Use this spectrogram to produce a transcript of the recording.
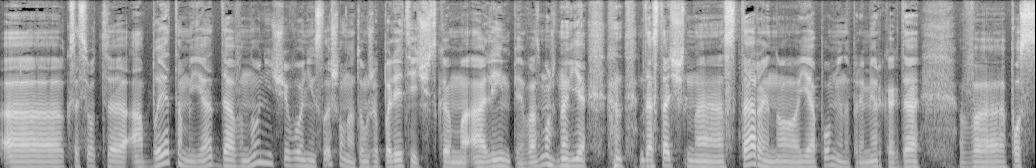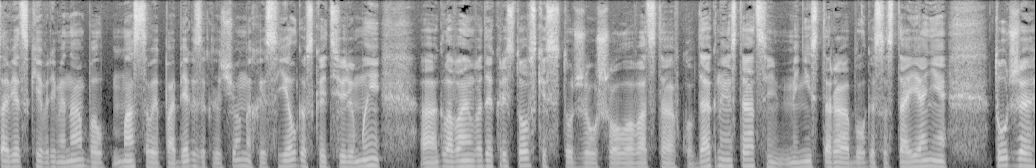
А, кстати, вот об этом я давно ничего не слышал на том же политическом Олимпе. Возможно, я достаточно старый, но я помню, например, когда в постсоветские времена был массовый побег заключенных из Елговской тюрьмы, а, глава МВД Крестовский тут же ушел в отставку. Дагная стация, министр благосостояния, тут же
